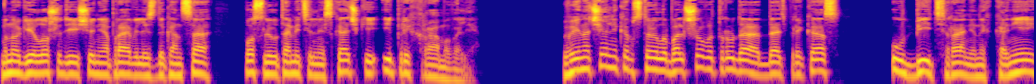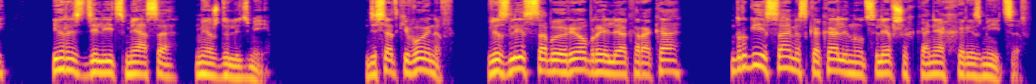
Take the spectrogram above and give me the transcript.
Многие лошади еще не оправились до конца после утомительной скачки и прихрамывали. Военачальникам стоило большого труда отдать приказ убить раненых коней и разделить мясо между людьми. Десятки воинов везли с собой ребра или окорока, другие сами скакали на уцелевших конях харизмийцев.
